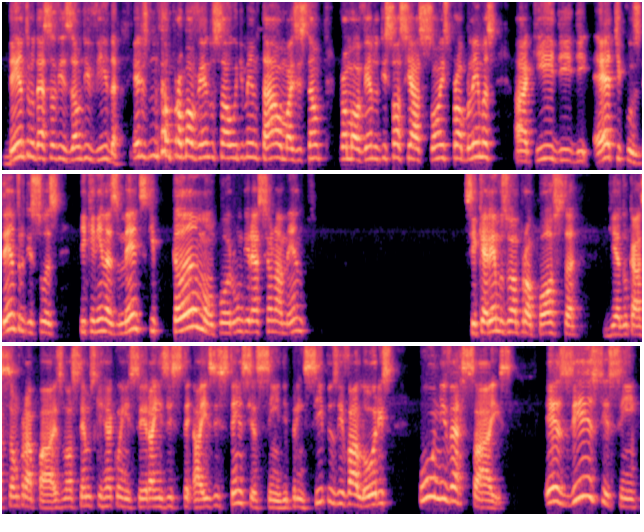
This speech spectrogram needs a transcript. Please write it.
dentro dessa visão de vida. Eles não estão promovendo saúde mental, mas estão promovendo dissociações, problemas aqui de, de éticos dentro de suas pequeninas mentes que clamam por um direcionamento. Se queremos uma proposta de educação para a paz, nós temos que reconhecer a, a existência, sim, de princípios e valores universais. Existe, sim,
